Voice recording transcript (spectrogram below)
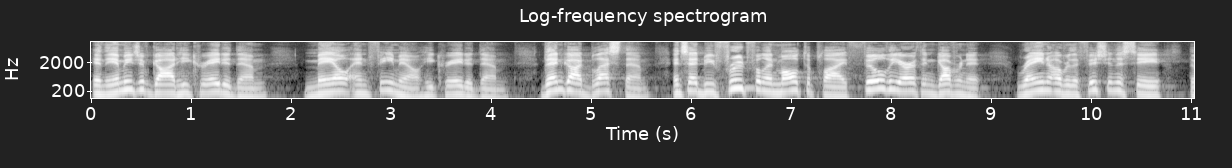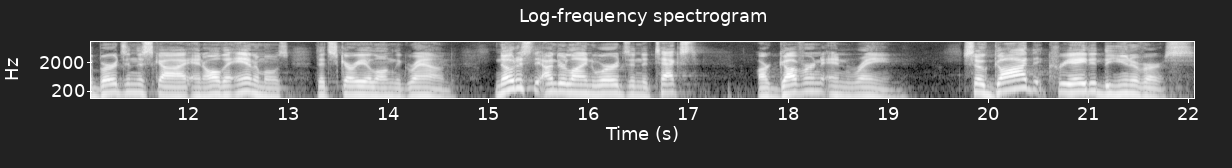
In the image of God, he created them. Male and female, he created them. Then God blessed them and said, Be fruitful and multiply, fill the earth and govern it, reign over the fish in the sea, the birds in the sky, and all the animals that scurry along the ground. Notice the underlined words in the text are govern and reign. So God created the universe.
